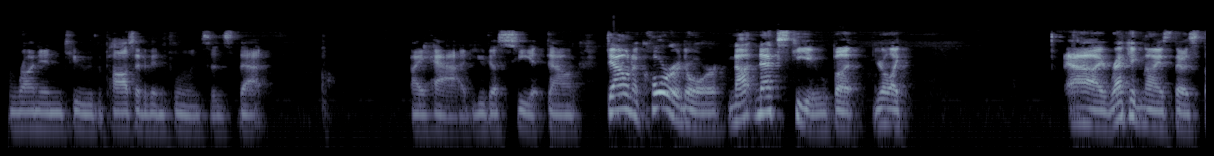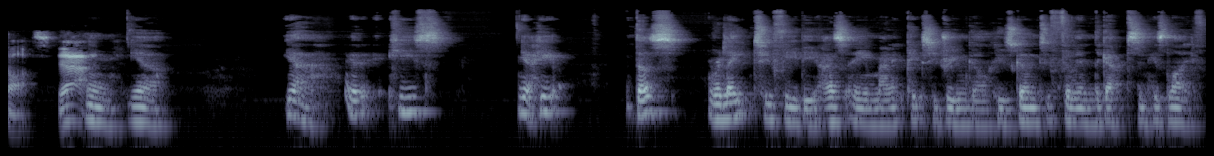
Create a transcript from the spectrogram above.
run into the positive influences that I had, you just see it down down a corridor, not next to you, but you're like, ah, I recognize those thoughts. Yeah, Mm, yeah, yeah. It, he's yeah he does relate to Phoebe as a manic pixie dream girl who's going to fill in the gaps in his life,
